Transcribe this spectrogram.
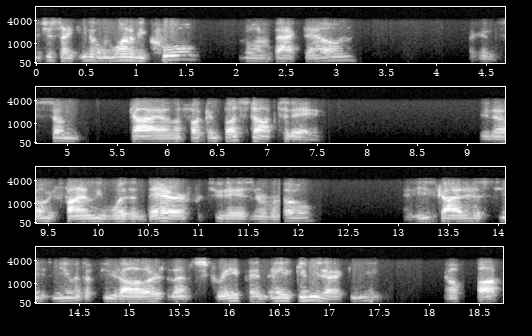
It's just like, you know, we want to be cool. We want to back down. Like some guy on the fucking bus stop today you know, he finally wasn't there for two days in a row. And he's got his sees me with a few dollars and I'm scraping. Hey, give me that, give me. Know, fuck,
